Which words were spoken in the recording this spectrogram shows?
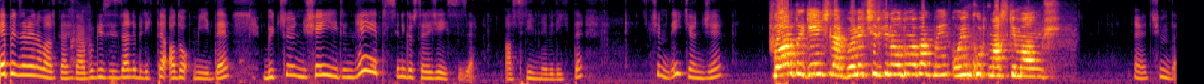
Hepinize merhaba arkadaşlar. Bugün sizlerle birlikte Adopt Me'de bütün şehrin hepsini göstereceğiz size. Asrin'le birlikte. Şimdi ilk önce Bu arada gençler böyle çirkin olduğuma bakmayın. Oyun kurt maskemi almış. evet şimdi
